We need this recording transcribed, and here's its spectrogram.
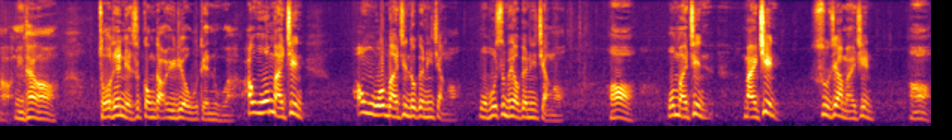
好，你看哦，昨天也是攻到一六五点五啊啊！我买进，哦，我买进都跟你讲哦，我不是没有跟你讲哦，哦，我买进，买进，市价买进，哦，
